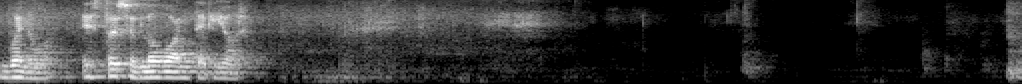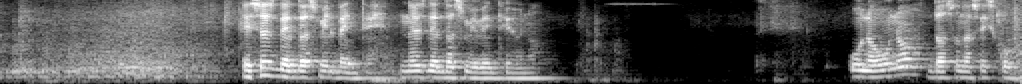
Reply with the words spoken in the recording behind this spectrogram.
Bueno, esto es el logo anterior. Eso es del 2020, no es del 2021. 112164.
